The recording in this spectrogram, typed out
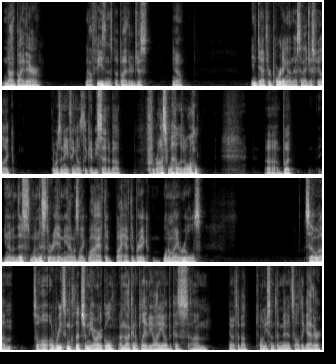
not by their malfeasance, but by their just, you know, in depth reporting on this. And I just feel like there wasn't anything else that could be said about Roswell at all. Uh, but you know, this when this story hit me, I was like, well, I have to I have to break one of my rules. So um, so I'll, I'll read some clips from the article. I'm not going to play the audio because um, you know, it's about 20 something minutes altogether.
